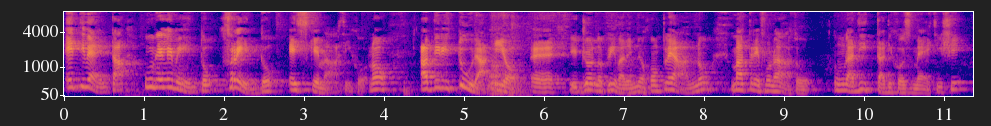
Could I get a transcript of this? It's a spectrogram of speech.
e diventa un elemento freddo e schematico. No? Addirittura io eh, il giorno prima del mio compleanno mi ha telefonato una ditta di cosmetici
